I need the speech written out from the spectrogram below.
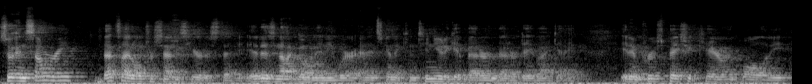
So in summary, bedside ultrasound is here to stay. It is not going anywhere and it's going to continue to get better and better day by day. It improves patient care and quality.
